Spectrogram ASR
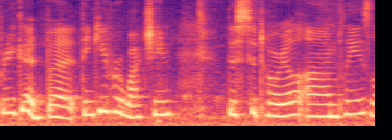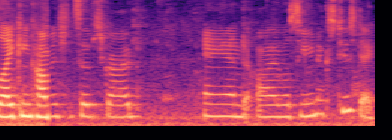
Pretty good, but thank you for watching this tutorial. Um, please like and comment and subscribe, and I will see you next Tuesday.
